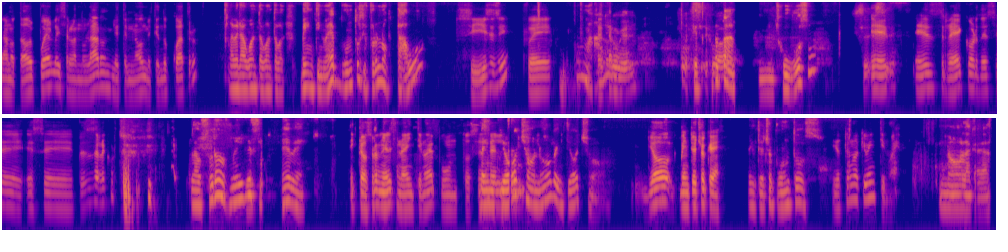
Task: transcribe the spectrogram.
anotado el Puebla y se lo anularon y le terminamos metiendo cuatro. A ver, aguanta, aguanta, aguanta. ¿29 puntos y fueron octavos? Sí, sí, sí. Fue. ¿Qué tan jugoso? es, es récord ese, ese, pues ese récord. Clausura 2019. Y clausura 2019, 29 puntos. 28, ¿no? 28. Yo, ¿28 qué? 28 puntos. Yo tengo aquí 29. No, la cagaste.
